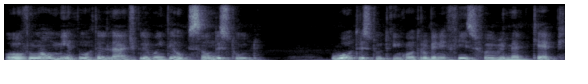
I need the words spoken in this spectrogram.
houve um aumento da mortalidade que levou à interrupção do estudo. O outro estudo que encontrou benefício foi o REMAP-CAP,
